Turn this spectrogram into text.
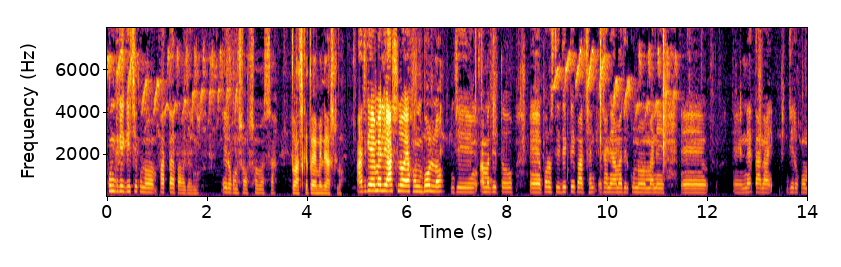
কোন দিকে গেছে কোনো পাত্তা পাওয়া যায়নি। এরকম সব সমস্যা। তো আজকে তো এমএলএ আসলো। আজকে এমএলএ আসলো, এখন বলল যে আমাদের তো পরিস্থিতি দেখতেই পাচ্ছেন, এখানে আমাদের কোনো মানে নেতা নাই, যেরকম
